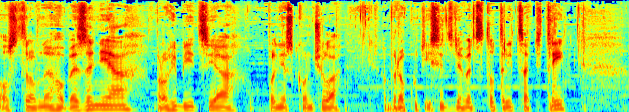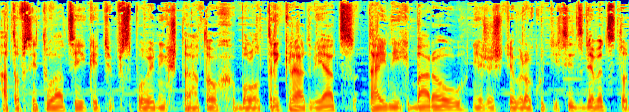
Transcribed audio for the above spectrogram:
ostrovného väzenia. Prohibícia úplne skončila v roku 1933 a to v situácii, keď v Spojených štátoch bolo trikrát viac tajných barov, než ešte v roku 1919,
